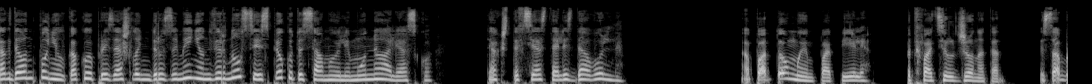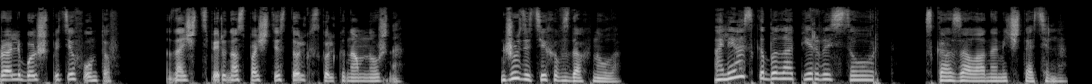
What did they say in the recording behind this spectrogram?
Когда он понял, какое произошло недоразумение, он вернулся и испек эту самую лимонную Аляску. Так что все остались довольны. «А потом мы им попели», — подхватил Джонатан. «И собрали больше пяти фунтов. Значит, теперь у нас почти столько, сколько нам нужно». Джуди тихо вздохнула. «Аляска была первый сорт», — сказала она мечтательно.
